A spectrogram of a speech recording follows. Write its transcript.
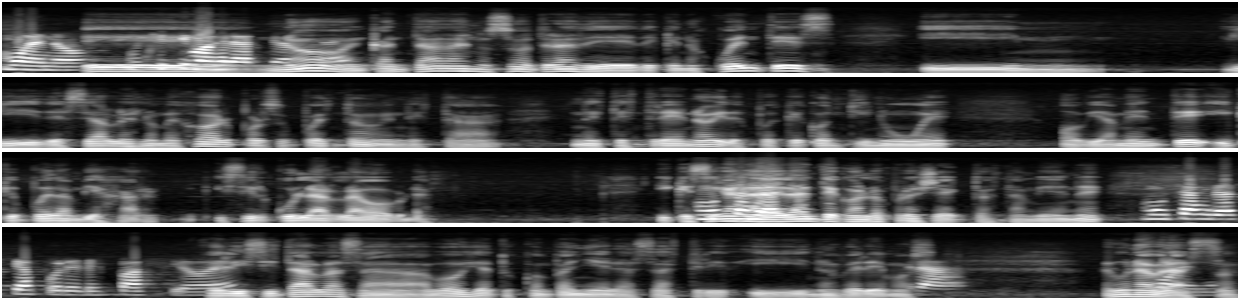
Bueno, eh, muchísimas gracias. No, encantadas nosotras de, que nos cuentes y, y, desearles lo mejor, por supuesto, en, esta, en este estreno y después que continúe, obviamente, y que puedan viajar y circular la obra. Y que sigan adelante con los proyectos también. ¿eh? Muchas gracias por el espacio. ¿eh? Felicitarlas a vos y a tus compañeras, Astrid, y nos veremos. Un abrazo.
